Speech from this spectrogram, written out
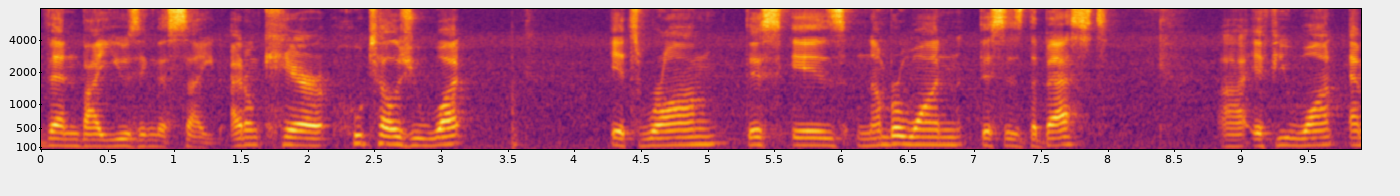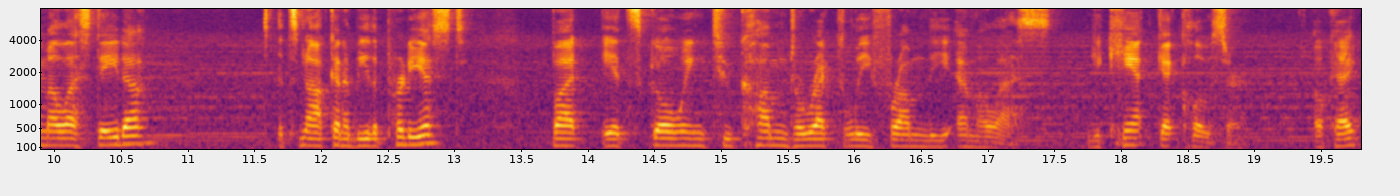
than by using this site. I don't care who tells you what. It's wrong. This is number one. This is the best. Uh, if you want MLS data, it's not going to be the prettiest, but it's going to come directly from the MLS. You can't get closer. Okay?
